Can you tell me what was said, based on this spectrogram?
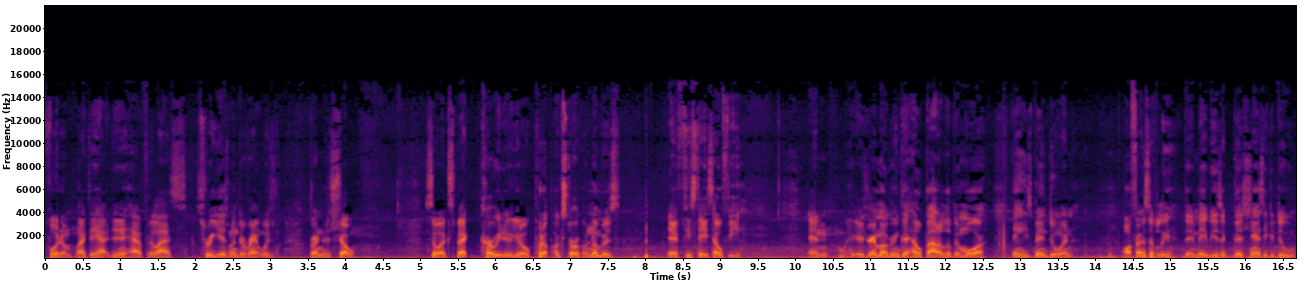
for them, like they ha- didn't have for the last three years when Durant was running the show. So expect Curry to you know put up historical numbers if he stays healthy, and if Draymond Green could help out a little bit more than he's been doing offensively, then maybe there's a good chance he could do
